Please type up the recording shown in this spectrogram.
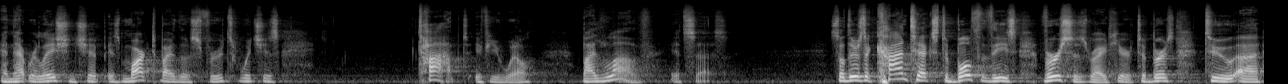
And that relationship is marked by those fruits, which is topped, if you will, by love, it says. So there's a context to both of these verses right here, to, verse, to uh,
